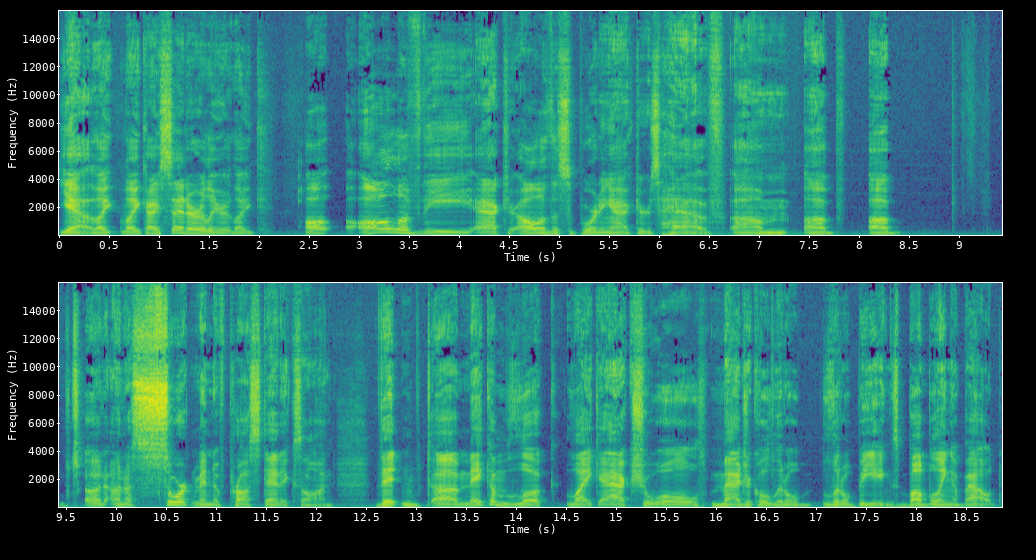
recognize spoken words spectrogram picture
Yeah, like like I said earlier, like all all of the actor all of the supporting actors have um a, a an, an assortment of prosthetics on that uh, make them look like actual magical little little beings bubbling about.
